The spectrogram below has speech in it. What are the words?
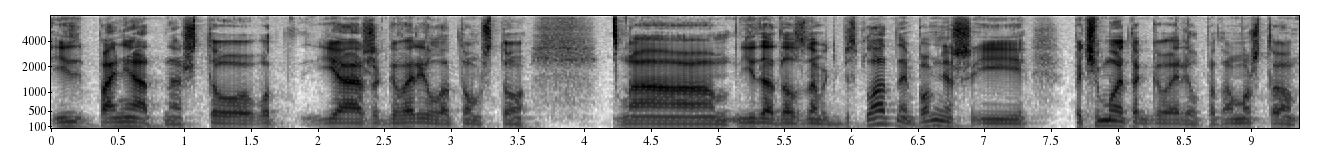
и понятно, что вот я же говорил о том, что еда должна быть бесплатная, помнишь? И почему я так говорил? Потому что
